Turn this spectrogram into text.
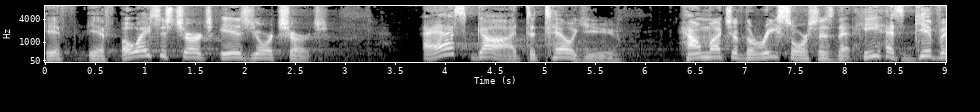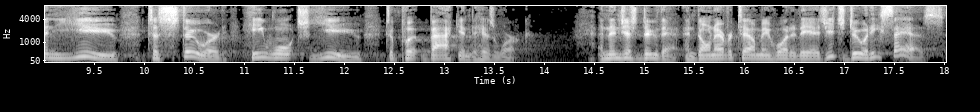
if, if Oasis Church is your church, ask God to tell you how much of the resources that He has given you to steward, He wants you to put back into His work. And then just do that. And don't ever tell me what it is. You just do what He says.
